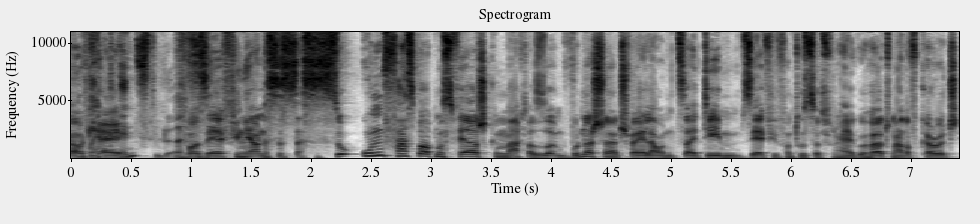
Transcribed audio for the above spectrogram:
Okay. kennst du das? Vor sehr vielen Jahren. Und das ist, das ist so unfassbar atmosphärisch gemacht. Also so ein wunderschöner Trailer und seitdem sehr viel von Two Steps from Hell gehört und Heart of Courage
